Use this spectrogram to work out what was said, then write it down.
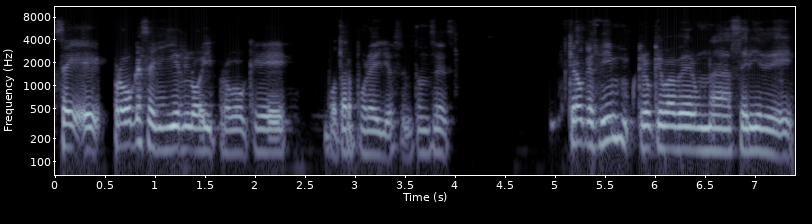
se, eh, provoque seguirlo y provoque votar por ellos. Entonces, creo que sí, creo que va a haber una serie de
